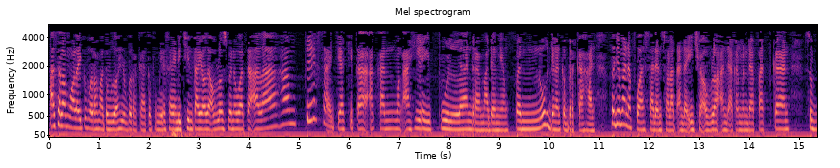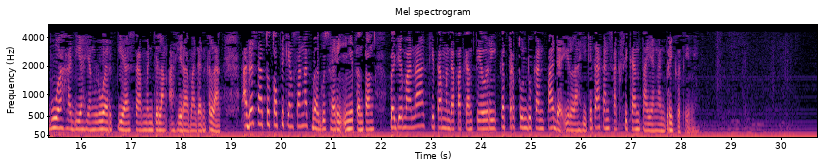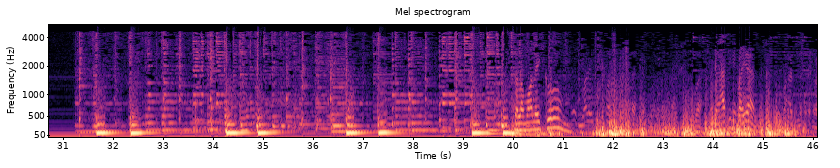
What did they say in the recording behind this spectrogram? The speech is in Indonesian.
Assalamualaikum warahmatullahi wabarakatuh Pemirsa yang dicintai oleh Allah Subhanahu hampir saja kita akan mengakhiri bulan Ramadan yang penuh dengan keberkahan. Bagaimana puasa dan sholat Anda? Insya Allah Anda akan mendapatkan sebuah hadiah yang luar biasa menjelang akhir Ramadan kelak. Ada satu topik yang sangat bagus hari ini tentang bagaimana kita mendapatkan teori ketertundukan pada ilahi. Kita akan saksikan tayangan berikut ini. Assalamualaikum. Waalaikumsalam. Wah, yang asli nih Bayan.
